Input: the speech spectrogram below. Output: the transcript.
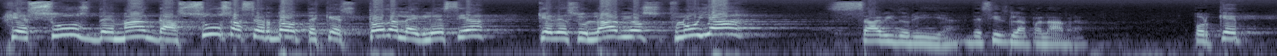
Jesús demanda a sus sacerdotes, que es toda la iglesia, que de sus labios fluya sabiduría, decir la palabra. ¿Por qué?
